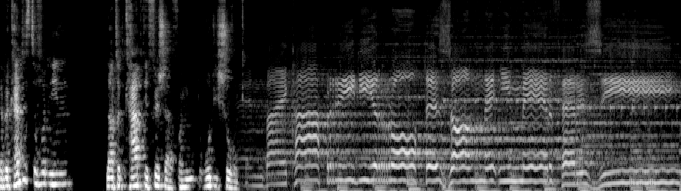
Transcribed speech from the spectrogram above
Der bekannteste von ihnen lautet Capri Fischer von Rudi Schurike. Wenn bei Capri die rote Sonne im Meer versieht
